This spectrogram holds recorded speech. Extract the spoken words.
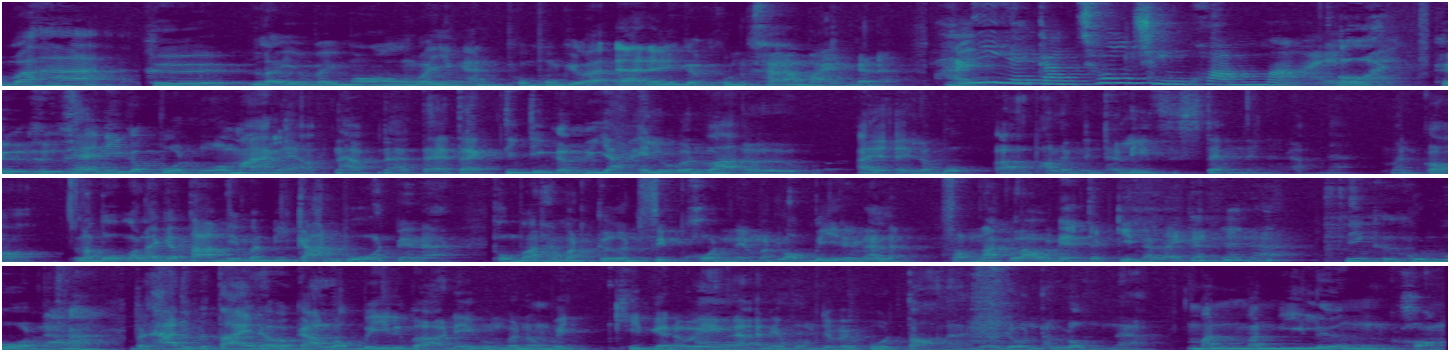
ูกป่ะฮะ คือเราอย่าไปมองว่าอย่างนั้น ผมผมคิดว่าอันนี้ก็คุณค่าใหม่เหมือนกันนะให้นี่ไงการช่วงชิงความหมาย โอ้ยคือคือแค่นี้ก็ปวดหัวมากแล้วนะครับนะแต่แต่จริง ๆ ก็คืออยากให้รู้กันว่าเออไอไอระบบอ่า parliamentary system เนี่ยนะครับนะมันก็ระบบอะไรก็ตามที่มันมีการโหวตเนี่ยนะผมว่าถ้ามันเกิน 10 คนเนี่ยมันล็อบบี้ทั้งนั้นแหละสำนักเราเนี่ยจะกินอะไรกันเนี่ยนะ นี่คือคุณโหวตนะ ประชาธิปไตยเท่ากับการล็อบบี้หรือเปล่าอันนี้คุณก็ต้องไปคิดกันเอาเองละอันนี้ผมจะไม่พูดต่อนะเดี๋ยวโดนถล่มนะมันมันมีเรื่องของ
